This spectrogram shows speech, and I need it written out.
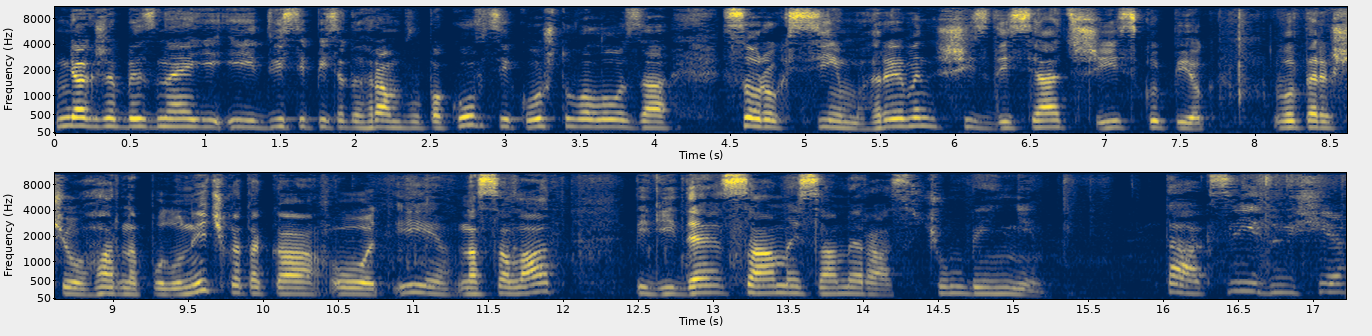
Як же без неї, і 250 грам в упаковці коштувало за 47 гривень 66 копійок. Во-первых, що гарна полуничка така, от, і на салат підійде саме-саме раз. Чому би ні? Так, слідуюче.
